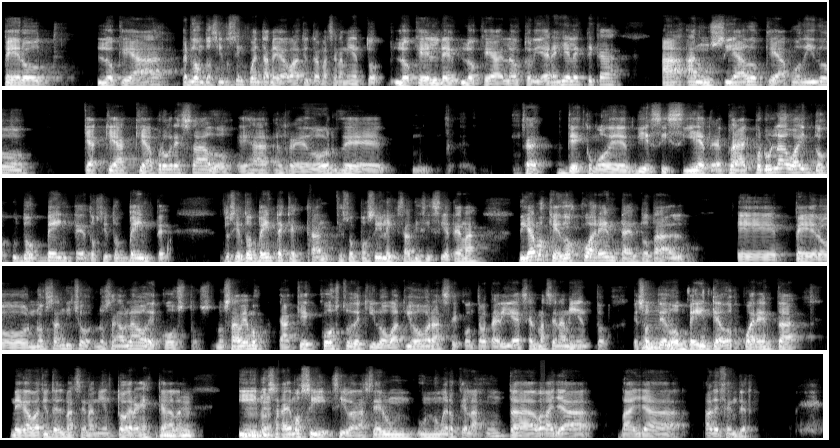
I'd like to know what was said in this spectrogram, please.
pero lo que ha, perdón, 250 megavatios de almacenamiento, lo que, el, lo que la Autoridad de Energía Eléctrica ha anunciado que ha podido, que, que, ha, que ha progresado es alrededor de o sea, de como de 17. Por un lado hay 220, 220, 220 que, están, que son posibles, quizás 17 más. Digamos que 240 en total, eh, pero no se han dicho, no se han hablado de costos. No sabemos a qué costo de kilovatio hora se contrataría ese almacenamiento, esos de 220 a 240 megavatios de almacenamiento a gran escala. Y no sabemos si, si van a ser un, un número que la Junta vaya, vaya a defender.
